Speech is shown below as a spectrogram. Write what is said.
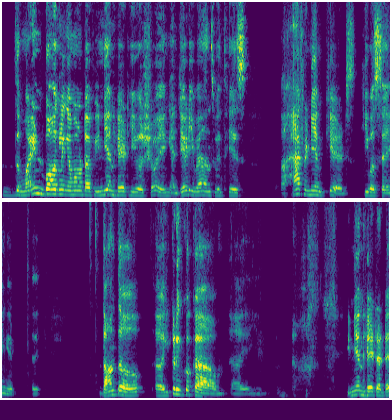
the mind boggling amount of Indian hate he was showing, and J.D. Vance with his uh, half Indian kids, he was saying it. Danto ఇక్కడ ఇంకొక ఇండియన్ హేట్ అంటే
